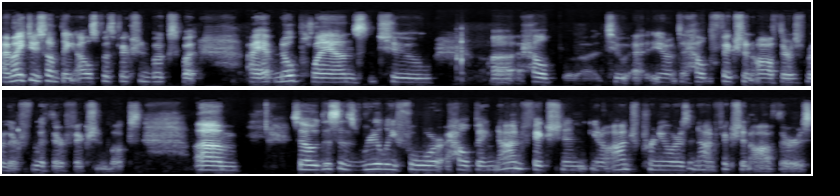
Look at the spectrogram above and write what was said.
i might do something else with fiction books but i have no plans to uh, help uh, to uh, you know to help fiction authors with their with their fiction books um, so this is really for helping nonfiction, you know, entrepreneurs and nonfiction authors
